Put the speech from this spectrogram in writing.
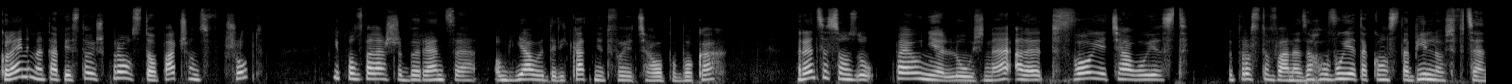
W kolejnym etapie stoisz prosto, patrząc w przód i pozwalasz, żeby ręce obijały delikatnie Twoje ciało po bokach. Ręce są zupełnie luźne, ale Twoje ciało jest wyprostowane, zachowuje taką stabilność w centrum.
